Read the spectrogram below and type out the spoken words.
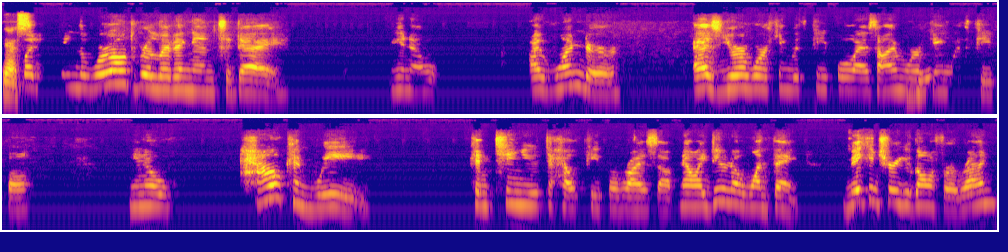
Yes. But in the world we're living in today, you know, I wonder as you're working with people, as I'm mm-hmm. working mm-hmm. with people, you know, how can we continue to help people rise up? Now, I do know one thing making sure you're going for a run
